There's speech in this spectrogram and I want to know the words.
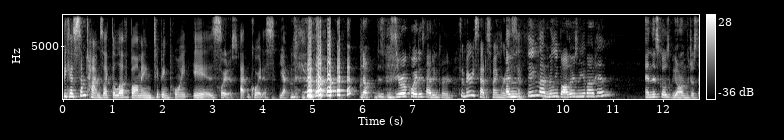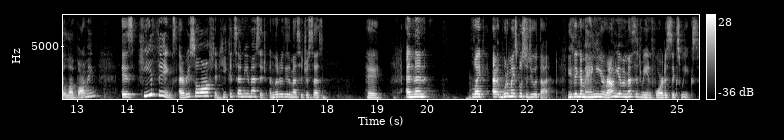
Because sometimes, like the love bombing tipping point is Coitus. At coitus. Yeah. no, zero coitus had incurred. It's a very satisfying word And the thing that really bothers me about him, and this goes beyond just the love bombing, is he thinks every so often he could send me a message, and literally the message just says, "Hey," and then, like, what am I supposed to do with that? You think I'm hanging around? You haven't messaged me in four to six weeks.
